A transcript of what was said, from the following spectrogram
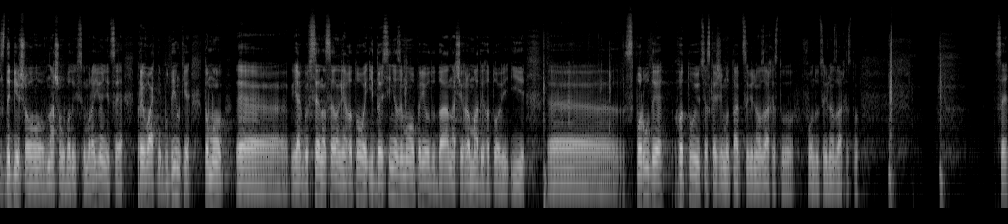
здебільшого в нашому Бадухівському районі це приватні будинки, тому якби все населення готове і до осінньо-зимового періоду, да, наші громади готові, і е, споруди готуються, скажімо так, цивільного захисту, фонду цивільного захисту. Все.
